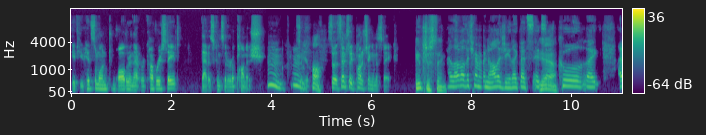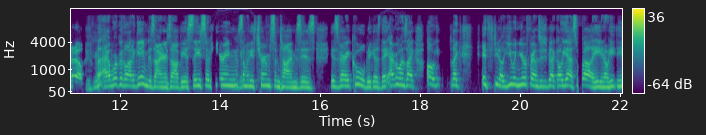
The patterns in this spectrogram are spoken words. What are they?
if you hit someone while they're in that recovery state, that is considered a punish. Hmm, hmm. So Huh. so essentially punishing a mistake. Interesting. I love all the terminology. Like that's it's Yeah. cool. Like I don't know. Mhm. I work with a lot of game designers, obviously. So hearing Mhm. some of these terms sometimes is is very cool because they everyone's like, oh, like it's you know you and your friends would just be like, oh yes, well he, you know he, he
